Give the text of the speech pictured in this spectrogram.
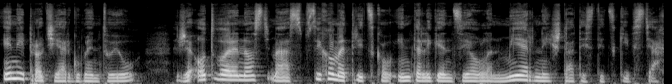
Iní protiargumentujú, že otvorenosť má s psychometrickou inteligenciou len mierny štatistický vzťah.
